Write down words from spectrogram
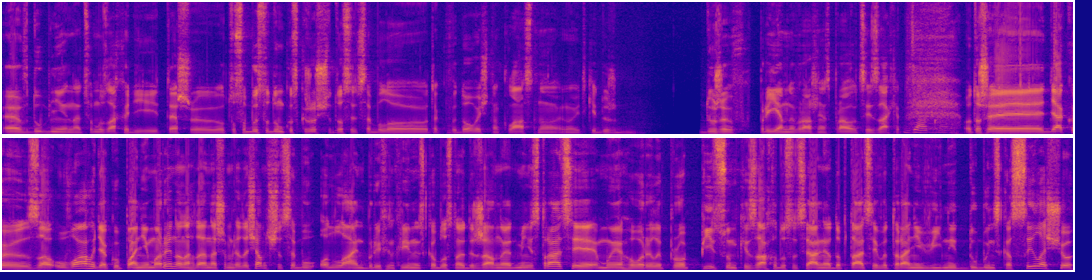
е, в Дубні на цьому заході, і теж е, от особисту думку скажу, що досить все було так видовищно, класно. Ну і такі дуже. Дуже приємне враження справив цей захід. Дякую. Отож, е, дякую за увагу. Дякую, пані Марино. Нагадаю нашим глядачам, що це був онлайн брифінг Рівненської обласної державної адміністрації. Ми говорили про підсумки заходу соціальної адаптації ветеранів війни Дубинська сила, що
